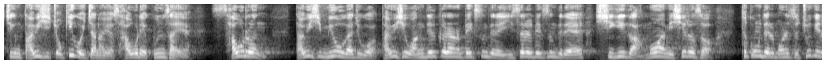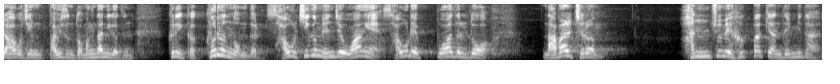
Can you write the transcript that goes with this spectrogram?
지금 다윗이 쫓기고 있잖아요. 사울의 군사에. 사울은 다윗이 미워가지고 다윗이 왕 될 거라는 백성들의 이스라엘 백성들의 시기가 모함이 싫어서 특공대를 보내서 죽이려 하고 지금 다윗은 도망 다니거든. 그러니까 그런 놈들 사울 지금 현재 왕의 사울의 부하들도 나발처럼 한 줌의 흙밖에 안 됩니다.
